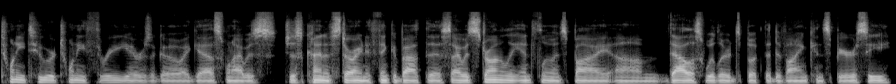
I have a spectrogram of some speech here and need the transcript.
22 or 23 years ago i guess when i was just kind of starting to think about this i was strongly influenced by um, dallas willard's book the divine conspiracy.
